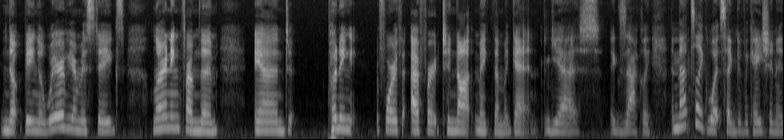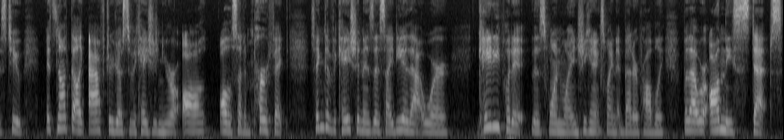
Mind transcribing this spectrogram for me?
no, being aware of your mistakes learning from them and putting forth effort to not make them again Yes, exactly. And that's like what sanctification is too. It's not that like after justification you're all all of a sudden perfect. Sanctification is this idea that we're Katie put it this one way and she can explain it better probably, but that we're on these steps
